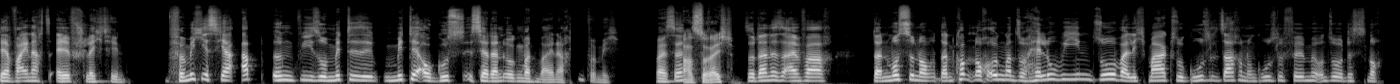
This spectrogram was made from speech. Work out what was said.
der Weihnachtself schlechthin. Für mich ist ja ab irgendwie so Mitte, Mitte August ist ja dann irgendwann Weihnachten für mich. Weißt du? Hast du recht. So, dann ist einfach, dann musst du noch, dann kommt noch irgendwann so Halloween so, weil ich mag so Gruselsachen und Gruselfilme und so, das ist noch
